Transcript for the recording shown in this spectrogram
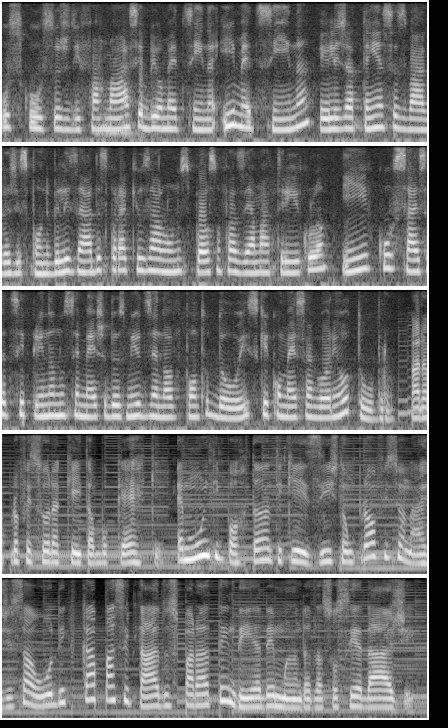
os cursos de farmácia, biomedicina e medicina, eles já têm essas vagas disponibilizadas para que os alunos possam fazer a matrícula e cursar essa disciplina no semestre 2019.2, que começa agora em outubro. Para a professora Keita Albuquerque, é muito importante que existam profissionais de saúde capacitados para atender a demanda da sociedade.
